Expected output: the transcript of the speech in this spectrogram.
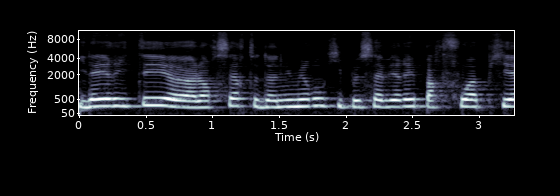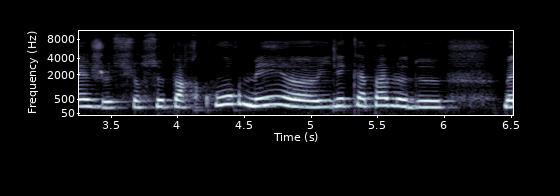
il a hérité, euh, alors certes, d'un numéro qui peut s'avérer parfois piège sur ce parcours, mais euh, il est capable de, bah,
